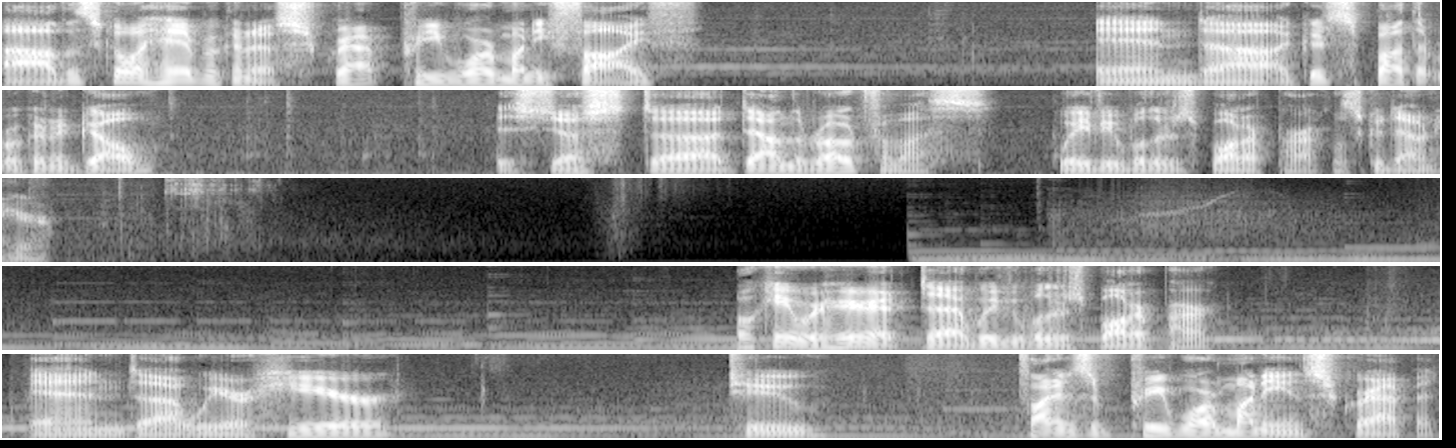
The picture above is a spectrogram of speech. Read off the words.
Uh, let's go ahead. We're going to scrap pre-war money 5. And uh, a good spot that we're going to go is just uh, down the road from us. Wavy Willards Water Park. Let's go down here. Okay, we're here at uh, Wavy Willards Water Park. And uh, we are here to find some pre-war money and scrap it.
